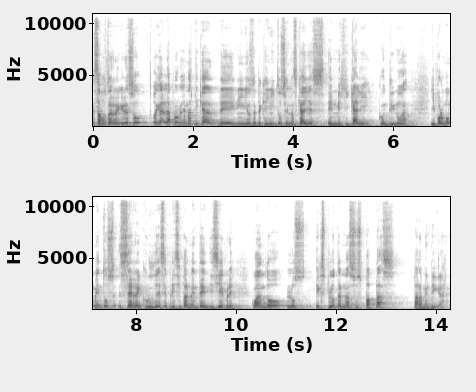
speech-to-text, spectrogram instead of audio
Estamos de regreso. Oiga, la problemática de niños, de pequeñitos en las calles en Mexicali continúa y por momentos se recrudece principalmente en diciembre, cuando los explotan más sus papás para mendigar.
